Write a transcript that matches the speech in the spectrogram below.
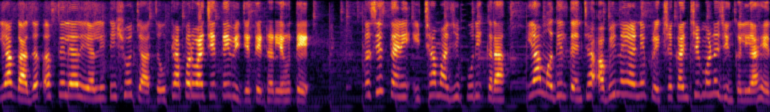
या गाजत असलेल्या रियालिटी शोच्या चौथ्या पर्वाचे ते विजेते ठरले होते. तसेच त्यांनी इच्छा माझी पुरी करा यामधील त्यांच्या अभिनयाने प्रेक्षकांची मनं जिंकली आहेत.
